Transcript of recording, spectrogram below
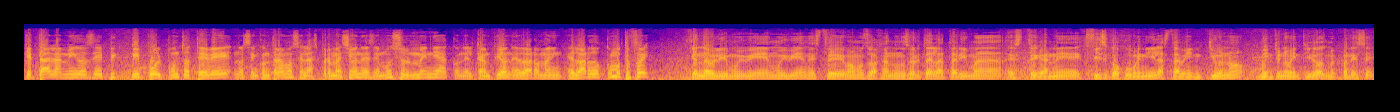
¿qué tal amigos de EpicPeople.tv? Nos encontramos en las premiaciones de Musulmania con el campeón Eduardo Manning. Eduardo, ¿cómo te fue? ¿Qué onda? Muy bien, muy bien. Este, vamos bajándonos ahorita de la tarima. Este, gané físico juvenil hasta 21, 21-22 me parece.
